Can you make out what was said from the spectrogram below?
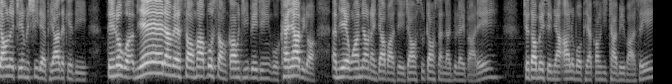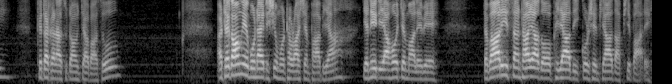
ပြောင်းလဲခြင်းမရှိတဲ့ဘုရားသခင်သည်သင်တို့ကိုအမြဲတမ်းပဲဆောင်မပို့ဆောင်ကောင်းချီးပေးခြင်းကိုခံရပြီးတော့အမြဲဝမ်းမြောက်နိုင်ကြပါစေကြောင်းဆုတောင်းဆန္ဒပြုလိုက်ပါတယ်ချစ်တော်မိတ်ဆွေများအားလုံးပေါ်ဘုရားကောင်းချီးချပေးပါစေခေတ္တကနာဆုတောင်းကြပါစို့အထက်ကောင်းငယ်ပေါ်၌တရှိမွန်ထောက်ရရှင်ပါဗျာယနေ့တရားဟောခြင်းမှာလည်းပဲတပါးဒီစံထားရသောဘုရားသည်ကိုရှင်ဘုရားသာဖြစ်ပါတယ်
